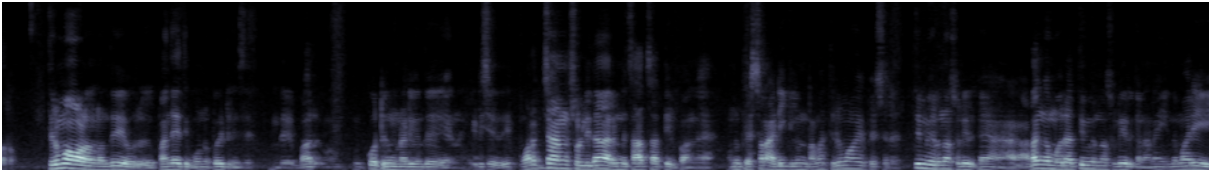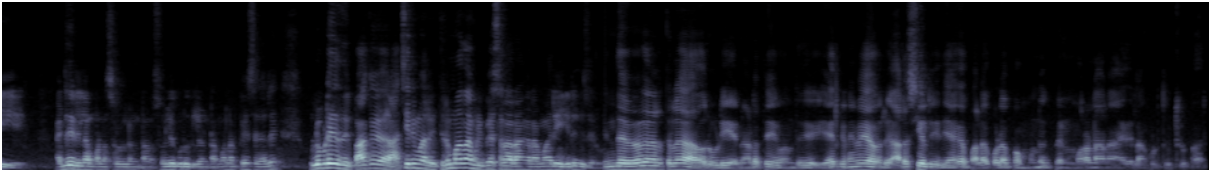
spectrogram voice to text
வரும். திருமாவளவன் வந்து ஒரு பஞ்சாயத்து பொண்ணு போயிட்டு இருந்துச்சு. இந்த பார் கோர்ட்டுக்கு முன்னாடி வந்து இடிச்சது. முறைச்சான்னு சொல்லி தான் ரெண்டு சாத்து சாத்திருப்பாங்க ஒன்றும் பேசலாம் அடிக்கலன்ற மாதிரி திரும்பவே பேசுகிறார் அத்துமீறி தான் சொல்லியிருக்கேன். அடங்க முறை அத்துமீறி தான் சொல்லியிருக்கேன் நான். இந்த மாதிரி அடிதடிலாம் பண்ண சொல்லலன்றான் சொல்லி கொடுக்கலன்ற மாதிரிலாம் பேசுகிறாரு உள்ளபடியே அது பார்க்க ஆச்சரியமா இருக்குது திரும்ப தான் இப்படி பேசுகிறாராங்கிற மாதிரி இருக்குது சார். இந்த விவகாரத்தில் அவருடைய நடத்தை வந்து ஏற்கனவே அவர் அரசியல் ரீதியாக பல குழப்பம் முன்னுக்கு பின் முரணான இதெல்லாம் கொடுத்துட்ருப்பார்.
